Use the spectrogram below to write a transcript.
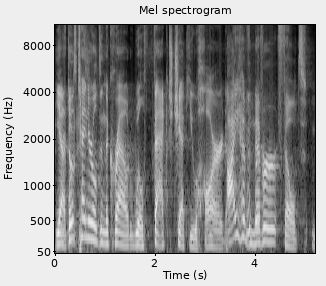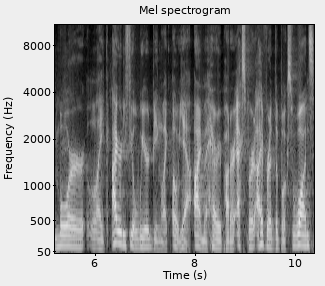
Yeah, those 10 year olds in the crowd will fact check you hard. I have never felt more like I already feel weird being like, oh yeah, I'm a Harry Potter expert. I've read the books once,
